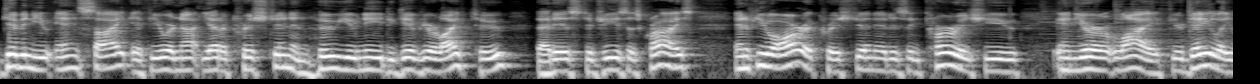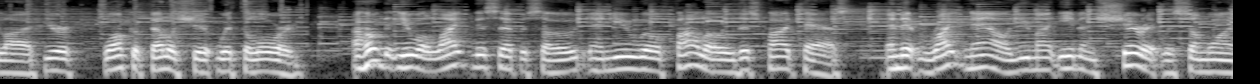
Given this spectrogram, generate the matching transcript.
given you insight if you are not yet a Christian and who you need to give your life to, that is, to Jesus Christ. And if you are a Christian, it has encouraged you in your life, your daily life, your walk of fellowship with the Lord. I hope that you will like this episode and you will follow this podcast, and that right now you might even share it with someone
